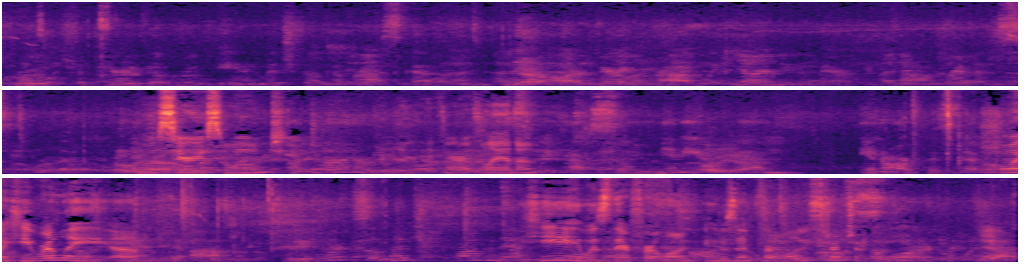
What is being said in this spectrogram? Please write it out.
group, the Perryville group in Litchfield, Nebraska, they are very proudly wearing their uh, ribbons. No serious wound. Near Atlanta. We have so many of them in our possession. Boy, he really. Um, And uh, we've heard so much from them. he was there for a long. He was in for a long stretch of the war. Yeah.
